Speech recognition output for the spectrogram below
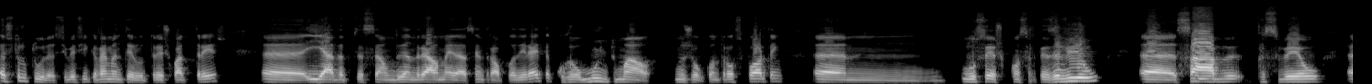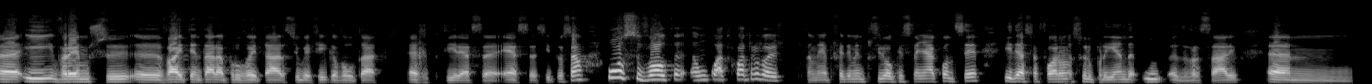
a estrutura. Se o Benfica vai manter o 3-4-3 uh, ah, e a adaptação de André Almeida à central pela direita. Correu muito mal no jogo contra o Sporting. Um, Lucesco, com certeza, viu, uh, sabe, percebeu uh, e veremos se vai tentar aproveitar se o Benfica voltar a repetir essa, essa situação, ou se volta a um 4-4-2. Também é perfeitamente possível que isso venha a acontecer e dessa forma surpreenda o adversário. Um,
